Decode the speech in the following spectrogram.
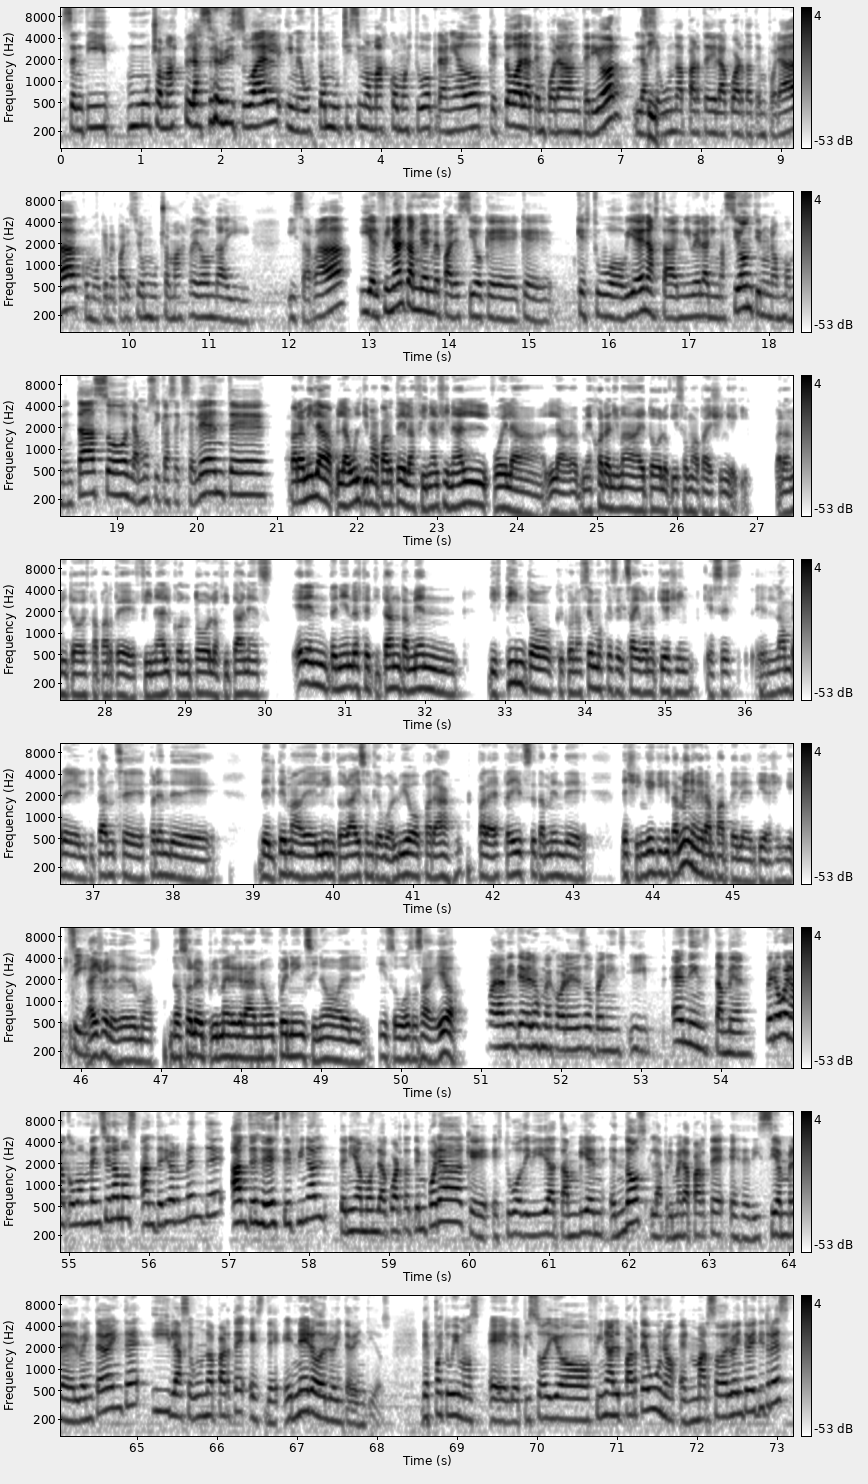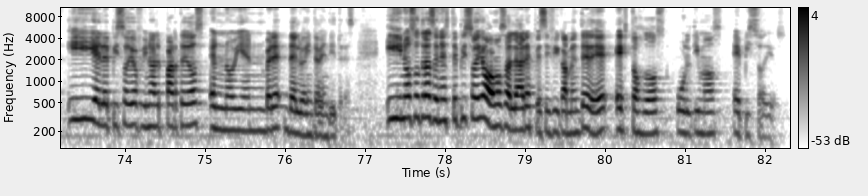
sentí mucho más placer visual y me gustó muchísimo más cómo estuvo craneado que toda la temporada anterior, la segunda parte de la cuarta temporada, como que me pareció mucho más redonda y, y cerrada. Y el final también me pareció que, que que estuvo bien hasta el nivel animación, tiene unos momentazos, la música es excelente. Para mí la, última parte de la final final fue la, mejor animada de todo lo que hizo Mapa de Shingeki. Para mí toda esta parte final con todos los titanes. Eren teniendo este titán también distinto que conocemos que es el Saigo no Kyojin, que es el nombre del titán se desprende de, del tema de Linked Horizon que volvió para, para despedirse también de, de Shingeki, que también es gran parte de la identidad de Shingeki. A ellos les debemos no solo el primer gran opening, sino el Shinsubo Sasage Para mí tiene los mejores openings y endings también. Pero bueno, como mencionamos anteriormente, antes de este final teníamos la cuarta temporada que estuvo dividida también en dos. La primera parte es de diciembre del 2020 y la segunda parte es de enero del 2022. Después tuvimos el episodio final parte 1 en marzo del 2023 y el episodio final parte 2 en noviembre del 2023. Y nosotras en este episodio vamos a hablar específicamente de estos dos últimos episodios.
